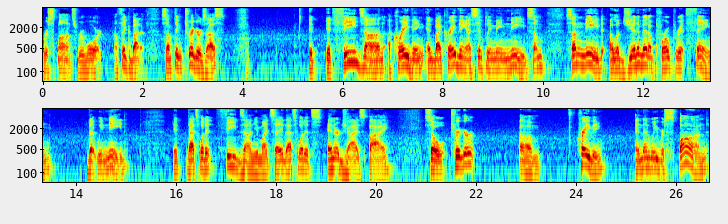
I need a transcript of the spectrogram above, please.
response, reward. Now think about it. Something triggers us. It it feeds on a craving, and by craving I simply mean need. Some some need a legitimate, appropriate thing that we need. It that's what it feeds on, you might say. That's what it's energized by. So trigger um, craving, and then we respond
